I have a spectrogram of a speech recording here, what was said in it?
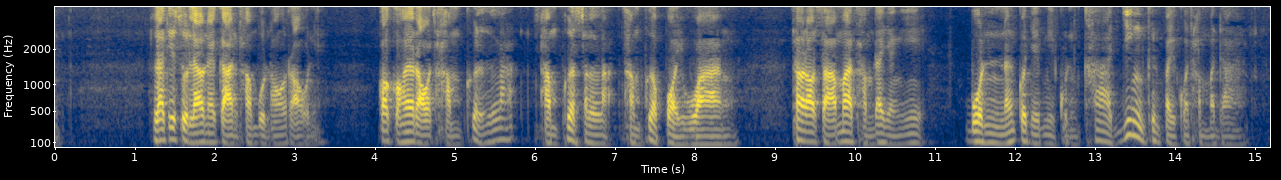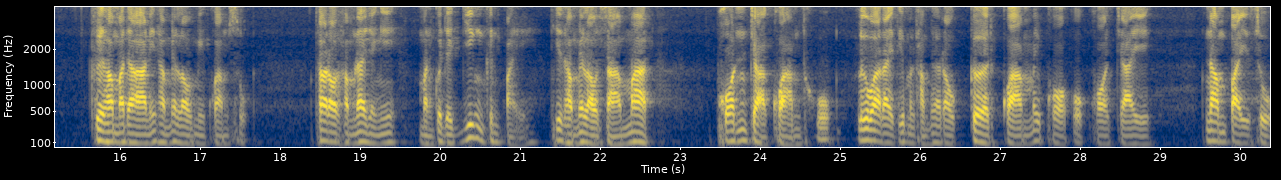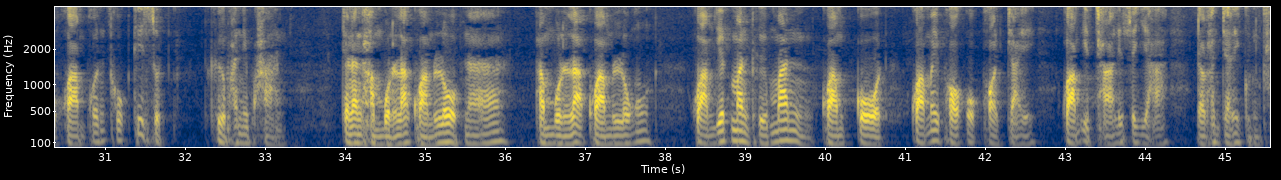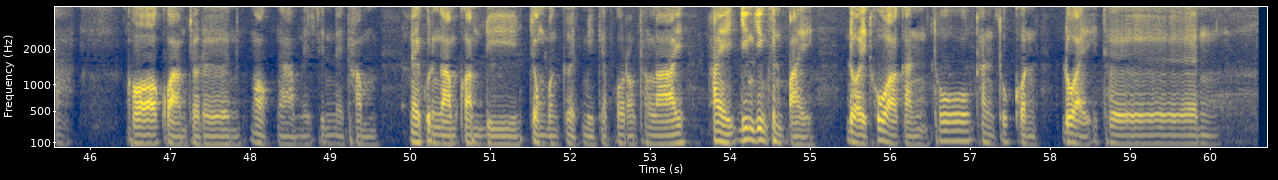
และที่สุดแล้วในการทำบุญของเราเนี่ยก็ขอให้เราทำเพื่อละทำเพื่อสละทำเพื่อปล่อยวาง ถ้าเราสามารถทำได้อย่างนี้ บุญนั้นก็จะมีคุณค่ายิ่งขึ้นไปกว่าธรรมดา คือธรรมดานี้ทำให้เรามีความสุข ถ้าเราทำได้อย่างนี้ มันก็จะยิ่งขึ้นไป ที่ทำให้เราสามารถพ้นจากความทุกข์หรือว่าอะไรที่มันทำให้เราเกิดความไม่พออกพอใจนำไปสู่ความพ้นทุกข์ที่สุดคือพระนิพพาน ฉะนั้นทำบุญละความโลภนะทำบุญละความหลง ความยึดมั่นถือมั่น ความโกรธ ความไม่พออกพอใจ ความอิจฉาริษยาเดี๋ยวท่านจะได้คุณค่า ขอความเจริญงอกงามในสิ้นในธรรม ในคุณงามความดีจงบังเกิดมีแก่พวกเราทั้งหลาย ให้ยิ่งยิ่งขึ้นไป โดยทั่วกันทุกท่านทุกคนด้วยเทิน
